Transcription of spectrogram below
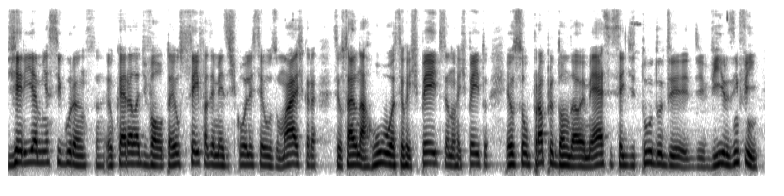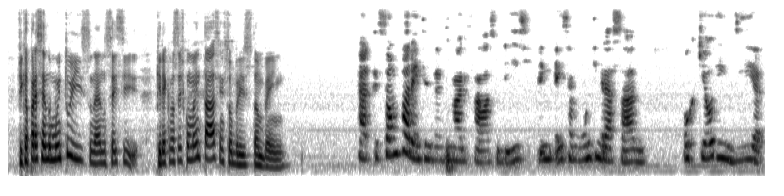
gerir a minha segurança. Eu quero ela de volta. Eu sei fazer minhas escolhas, se eu uso máscara, se eu saio na rua, se eu respeito, se eu não respeito. Eu sou o próprio dono da OMS, sei de tudo de, de vírus, enfim. Fica parecendo muito isso, né? Não sei se. Queria que vocês comentassem sobre isso também. Cara, só um parênteses antes de Mário falar sobre isso. Isso é muito engraçado, porque hoje em dia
